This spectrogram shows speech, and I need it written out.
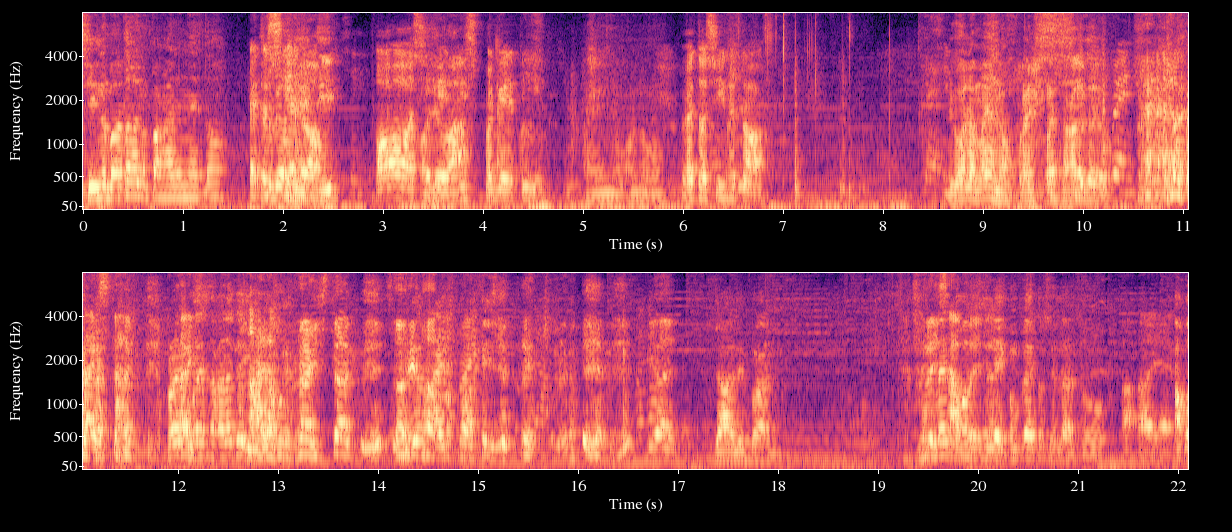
Sino ba to? Anong pangalan na ito? Ito ba si yung ano? Yeti? Oo, si Oh, di ba? Yeti Spaghetti. Ayun yung ano oh. Ito, sino to? Hindi ko alam, ayun oh. Price price nakalagay oh. French. Ano price tag? Price price nakalagay. Akala ko price tag. Sorry pa. price price. Yan. Jolliban. Kompleto ito. sila eh. Kompleto sila. So, Ah, ayan. ako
